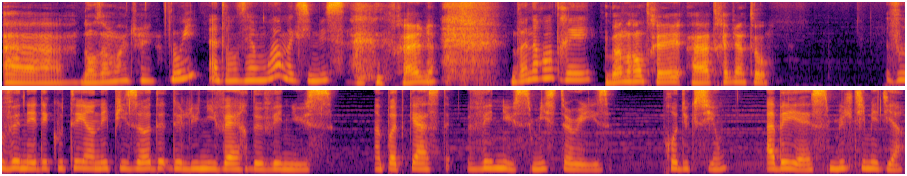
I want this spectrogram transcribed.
À dans un mois, Jane? Oui, à dans un mois, Maximus. Très bien. Bonne rentrée. Bonne rentrée, à très bientôt. Vous venez d'écouter un épisode de l'univers de Vénus, un podcast Vénus Mysteries, production ABS Multimédia.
